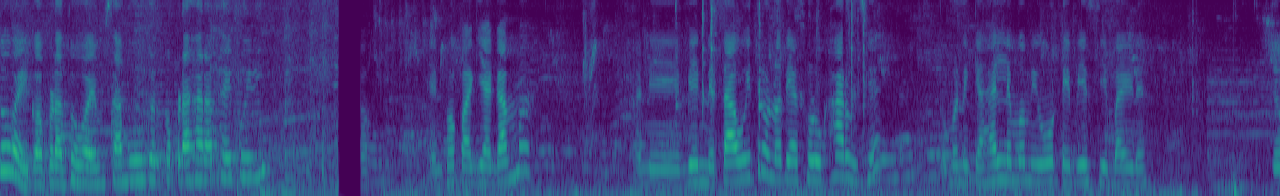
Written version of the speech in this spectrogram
ધોવાય, કપડાં ધોવાય એમ સાબુ વગર કપડાં સારા થાય કોઈ એને પપ્પા ગયા ગામમાં અને બેનને તાવ ઉતરો ને ત્યાં થોડુંક સારું છે. તો મને કે હાલ ને મમ્મી ઓટે બેસીએ બાયણે. જો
